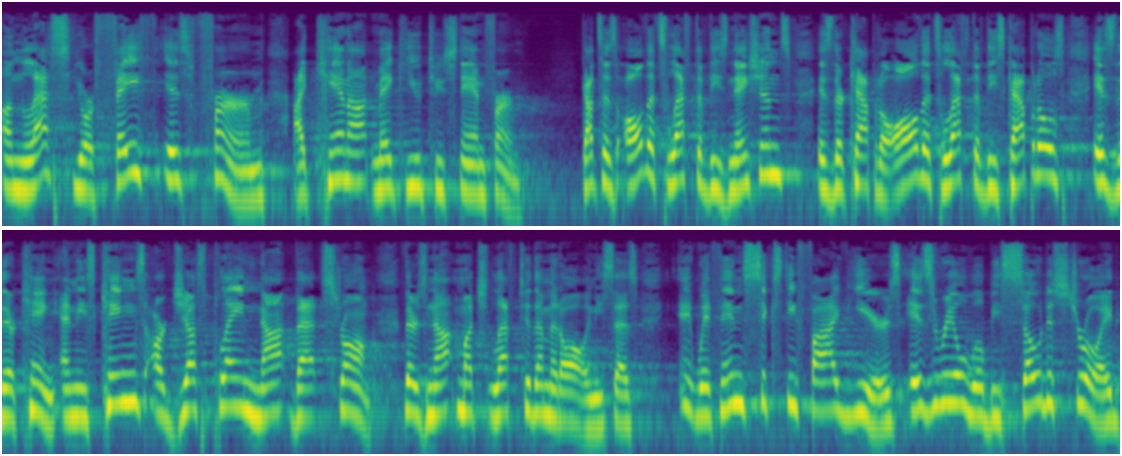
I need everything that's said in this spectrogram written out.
Unless your faith is firm, I cannot make you to stand firm. God says all that's left of these nations is their capital. All that's left of these capitals is their king. And these kings are just plain not that strong. There's not much left to them at all. And he says, within 65 years, Israel will be so destroyed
